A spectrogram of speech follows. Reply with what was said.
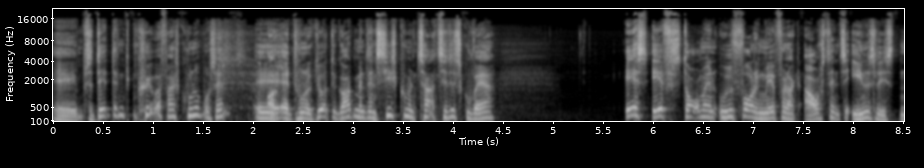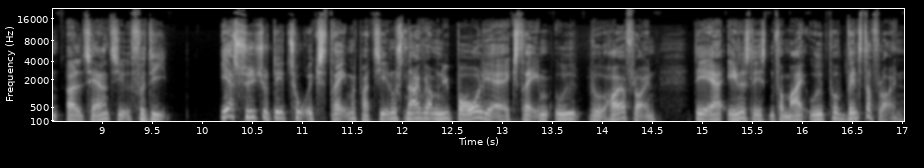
Øh, så det, den køber faktisk 100 procent, øh, at hun har gjort det godt. Men den sidste kommentar til det skulle være, SF står med en udfordring med at få lagt afstand til enhedslisten og alternativet, fordi jeg synes jo, det er to ekstreme partier. Nu snakker vi om, at nye borgerlige er ekstrem ude på højrefløjen. Det er enhedslisten for mig ude på venstrefløjen.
